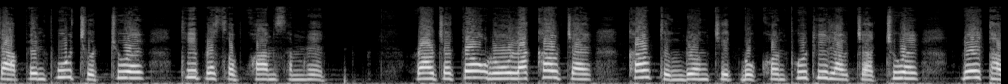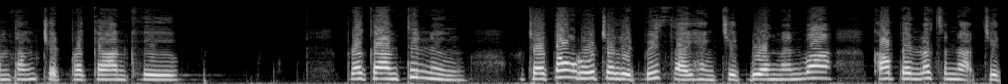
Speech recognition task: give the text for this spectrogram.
จะเป็นผู้ฉุดช่วยที่ประสบความสำเร็จ เราจะต้องรู้และเข้าใจเข้าถึงดวงจิตบุคคลผู้ที่เราจัดช่วยด้วยธรรมทั้งเจ็ดประการคือ ประการที่หนึ่งจะต้องรู้จริตวิสัยแห่งจิตดวงนั้นว่า เขาเป็นลักษณะจิต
